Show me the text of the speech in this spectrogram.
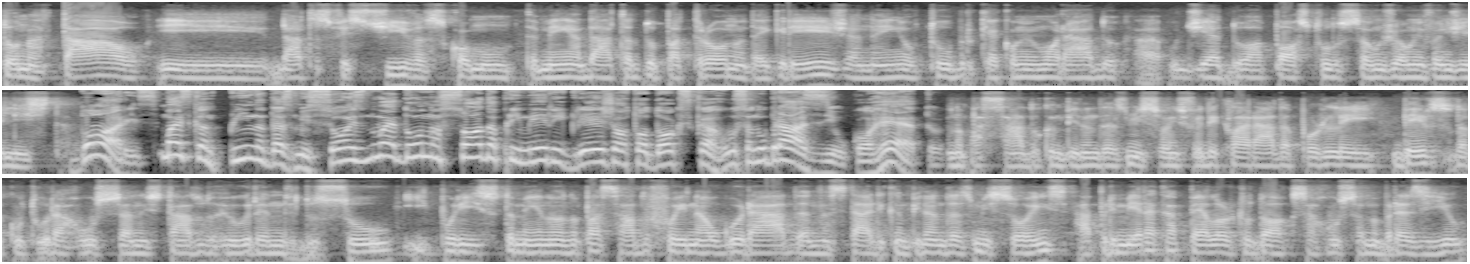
do Natal e datas festivas como também a data do patrono da igreja, né, em outubro que é comemorado uh, o dia do apóstolo São João Evangelista. Boris, mas Campina das Missões não é dona só da primeira igreja ortodoxa russa no Brasil, correto? No passado, Campina das Missões foi declarada por lei berço da cultura russa no estado do Rio Grande do Sul e por isso também no ano passado foi inaugurada na cidade de Campina das Missões a primeira capela ortodoxa russa no Brasil.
